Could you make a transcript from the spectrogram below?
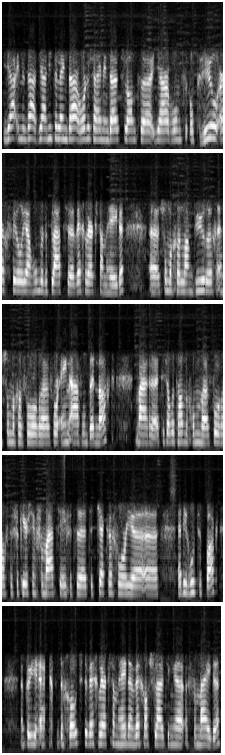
Ja, inderdaad. Ja, niet alleen daar hoor. Er zijn in Duitsland jaar rond op heel erg veel, ja, honderden plaatsen wegwerkzaamheden. Sommige langdurig en sommige voor, voor één avond en nacht. Maar eh, het is altijd handig om eh, vooraf de verkeersinformatie even te, te checken voor je eh, die route pakt. Dan kun je echt de grootste wegwerkzaamheden en wegafsluitingen vermijden.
